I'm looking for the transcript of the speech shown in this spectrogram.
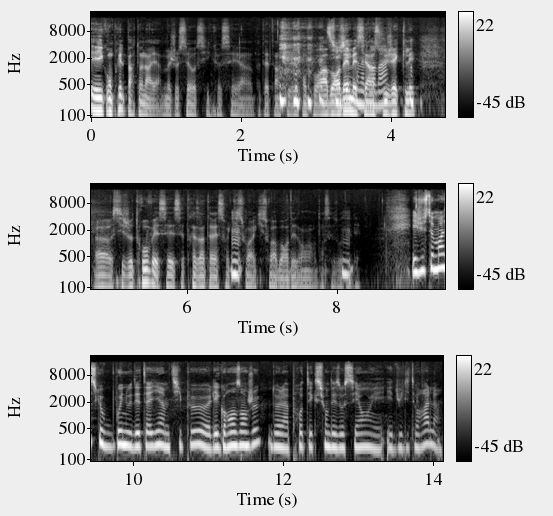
Et y compris le partenariat. Mais je sais aussi que c'est peut-être un sujet qu'on pourra aborder, mais c'est un sujet clé aussi, je trouve, et c'est très intéressant qu'il mm. soit, soit abordé dans, ces ODD. Mm. Et justement, est-ce que vous pouvez nous détailler un petit peu les grands enjeux de la protection des océans et, et du littoral?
